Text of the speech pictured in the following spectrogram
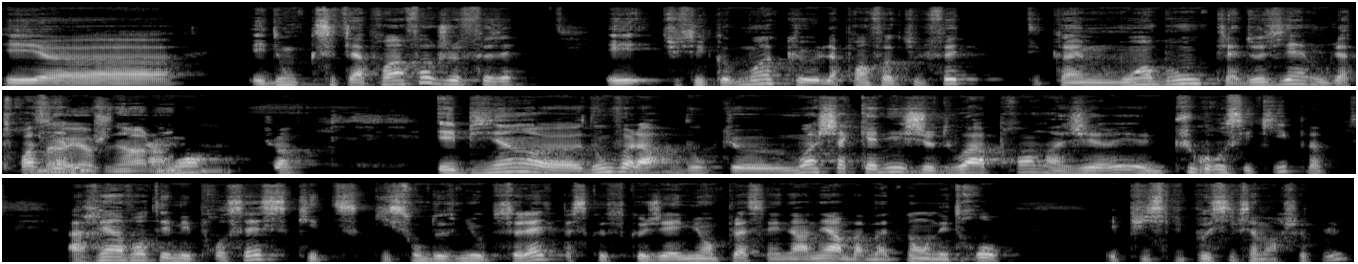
Et, euh, et donc c'était la première fois que je le faisais. Et tu sais comme moi que la première fois que tu le fais, t'es quand même moins bon que la deuxième ou la troisième. Bah en général. tu vois. Et eh bien, euh, donc voilà. Donc euh, moi, chaque année, je dois apprendre à gérer une plus grosse équipe à réinventer mes process qui, qui sont devenus obsolètes parce que ce que j'avais mis en place l'année dernière, bah maintenant on est trop et puis c'est plus possible, ça marche plus.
